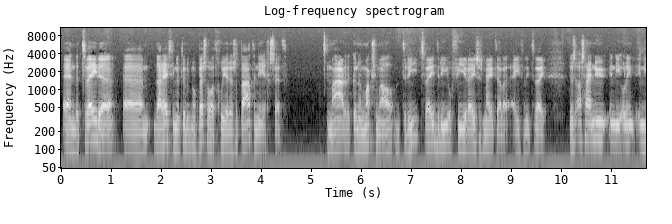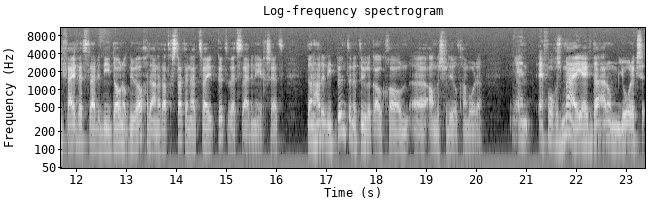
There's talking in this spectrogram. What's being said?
En de tweede, ehm, daar heeft hij natuurlijk nog best wel wat goede resultaten neergezet. Maar er kunnen maximaal drie, twee, drie of vier races meetellen. Eén van die twee. Dus als hij nu in die, in die vijf wedstrijden die Donald nu wel gedaan had, had gestart en had twee kutwedstrijden neergezet. Dan hadden die punten natuurlijk ook gewoon eh, anders verdeeld gaan worden. En, en volgens mij heeft daarom Jorik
